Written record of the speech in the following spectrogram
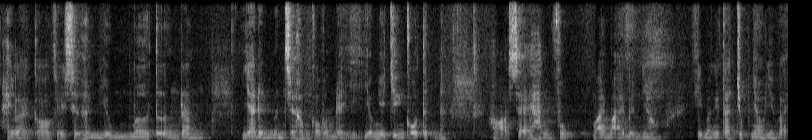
hay là có cái sự hình dung mơ tưởng rằng gia đình mình sẽ không có vấn đề gì giống như chuyện cổ tích đó họ sẽ hạnh phúc mãi mãi bên nhau khi mà người ta chúc nhau như vậy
